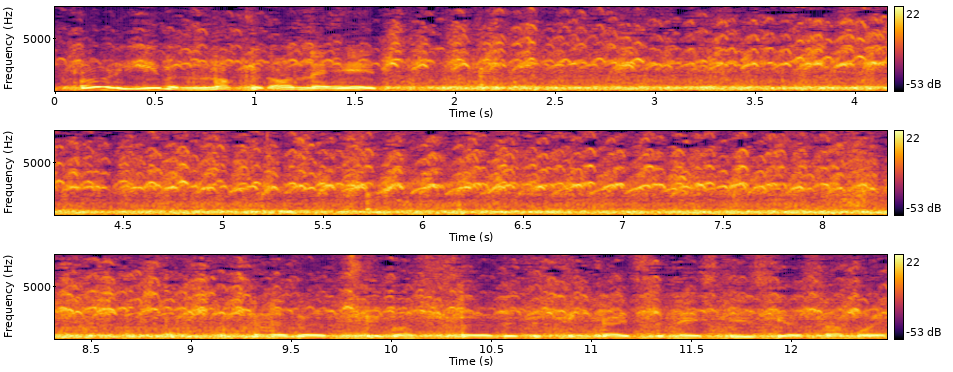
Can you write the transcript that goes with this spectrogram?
They'll probably even knock it on the head. I'm to go too much further just in case the nest is here somewhere.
